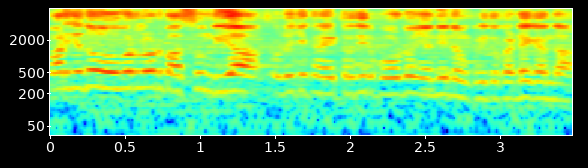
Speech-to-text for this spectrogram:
ਪਰ ਜਦੋਂ ਓਵਰਲੋਡ ਬੱਸ ਹੁੰਦੀ ਆ ਉਹਦੇ 'ਚ ਕਨੈਕਟਰ ਦੀ ਰਿਪੋਰਟ ਹੋ ਜਾਂਦੀ ਨੌਕਰੀ ਤੋਂ ਕੱਢਿਆ ਜਾਂਦਾ।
